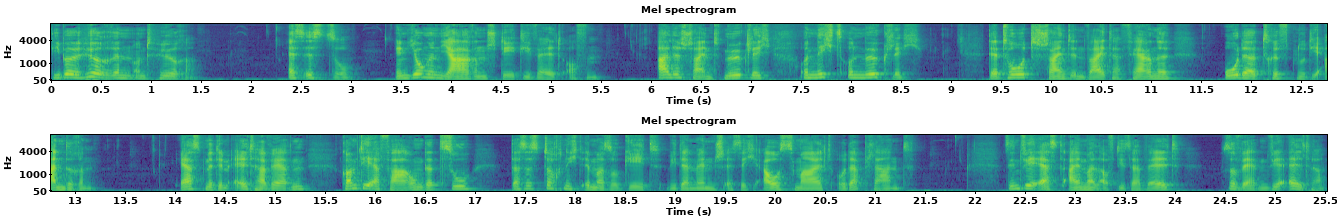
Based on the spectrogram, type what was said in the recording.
Liebe Hörerinnen und Hörer, es ist so, in jungen Jahren steht die Welt offen. Alles scheint möglich und nichts unmöglich. Der Tod scheint in weiter Ferne, oder trifft nur die anderen. Erst mit dem Älterwerden kommt die Erfahrung dazu, dass es doch nicht immer so geht, wie der Mensch es sich ausmalt oder plant. Sind wir erst einmal auf dieser Welt, so werden wir älter.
